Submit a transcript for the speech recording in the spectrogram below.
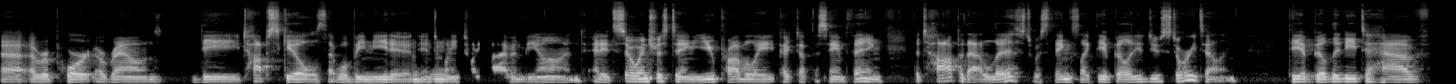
uh, a report around the top skills that will be needed mm-hmm. in 2025 and beyond. And it's so interesting. You probably picked up the same thing. The top of that list was things like the ability to do storytelling, the ability to have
